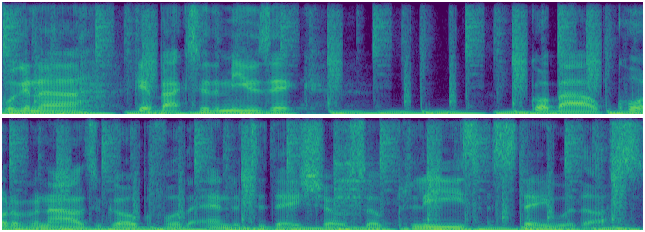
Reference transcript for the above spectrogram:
We're gonna get back to the music. Got about a quarter of an hour to go before the end of today's show, so please stay with us.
